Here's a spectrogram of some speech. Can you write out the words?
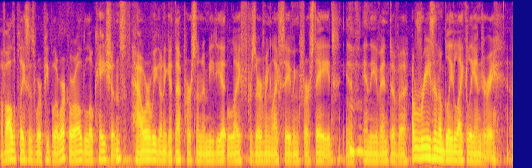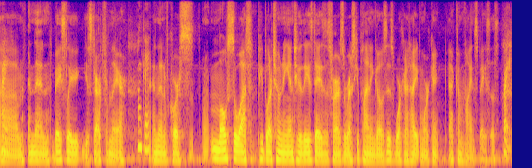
of all the places where people are working or all the locations, how are we going to get that person immediate life preserving, life saving first aid in, mm-hmm. in the event of a, a reasonably likely injury. Right. Um, and then basically you start from there. Okay. And then, of course, most of what people are tuning into these days, as far as the rescue planning goes, is work at height and work at confined spaces. Right.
